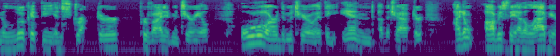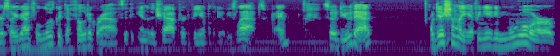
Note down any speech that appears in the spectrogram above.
you know, look at the instructor provided material or the material at the end of the chapter. I don't obviously have a lab here, so you're going to have to look at the photographs at the end of the chapter to be able to do these labs, okay? So do that. Additionally, if you need any more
